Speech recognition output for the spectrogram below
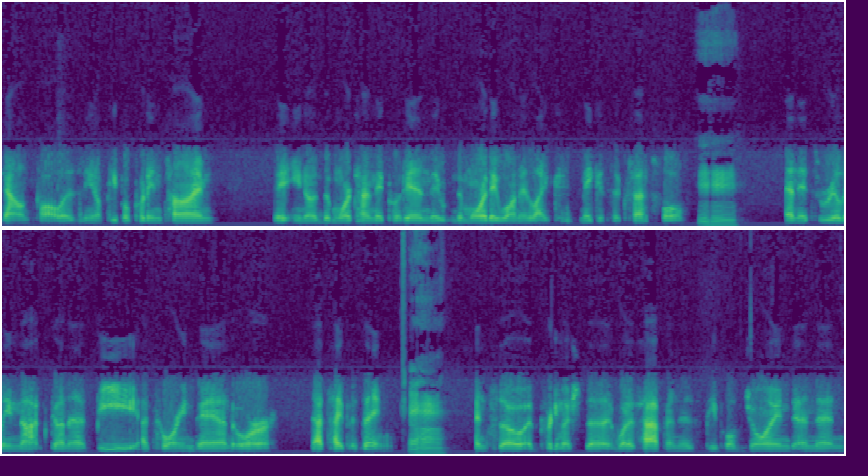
downfall is, you know, people put in time. They, you know, the more time they put in, they, the more they want to like make it successful, hmm and it's really not gonna be a touring band or that type of thing. Uh huh. And so, uh, pretty much the what has happened is people have joined and then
